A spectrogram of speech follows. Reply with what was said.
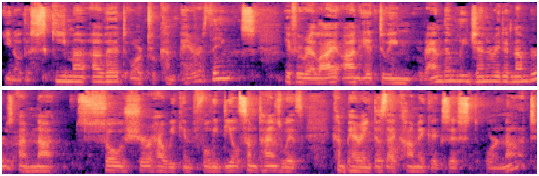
you know the schema of it or to compare things. If we rely on it doing randomly generated numbers, I'm not so sure how we can fully deal sometimes with comparing does that comic exist or not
